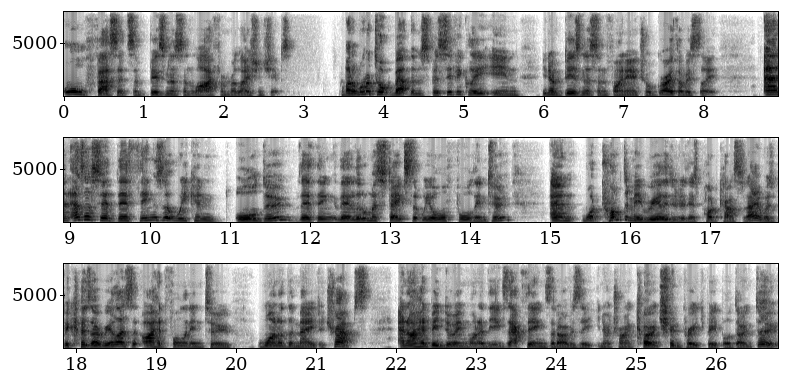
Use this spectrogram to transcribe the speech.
all facets of business and life and relationships. But I want to talk about them specifically in, you know, business and financial growth, obviously. And as I said, they're things that we can all do. They're thing, they're little mistakes that we all fall into. And what prompted me really to do this podcast today was because I realized that I had fallen into one of the major traps. And I had been doing one of the exact things that I obviously, you know, try and coach and preach people don't do.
